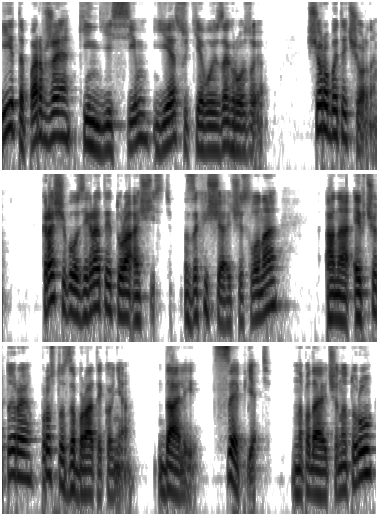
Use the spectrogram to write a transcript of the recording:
І тепер вже кінь Е7 є суттєвою загрозою. Що робити чорним? Краще було зіграти тура А6, захищаючи слона, а на F4 просто забрати коня. Далі С5, нападаючи на туру,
